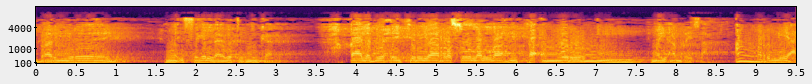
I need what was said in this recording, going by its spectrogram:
Bariireey ma isaga laabatid ninkan qaalad waxay tiri yaa rasuula allahi ta'murunii may amraysaa? Amar miya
